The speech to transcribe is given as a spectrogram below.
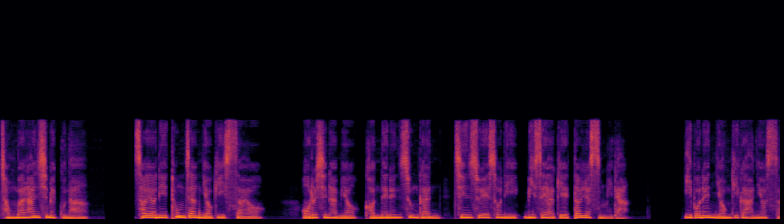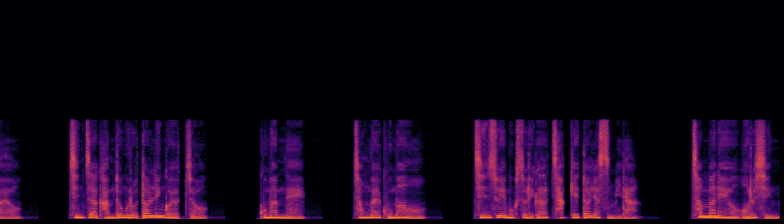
정말 한심했구나. 서연이 통장 여기 있어요. 어르신 하며 건네는 순간 진수의 손이 미세하게 떨렸습니다. 이번엔 연기가 아니었어요. 진짜 감동으로 떨린 거였죠. 고맙네. 정말 고마워. 진수의 목소리가 작게 떨렸습니다. 천만에요, 어르신.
